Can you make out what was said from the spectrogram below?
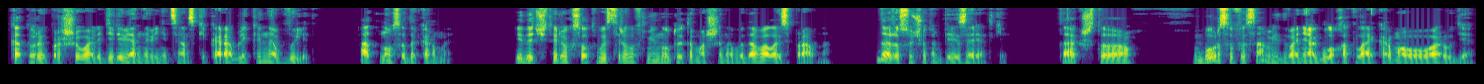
которые прошивали деревянный венецианский кораблик на вылет, от носа до кормы и до 400 выстрелов в минуту эта машина выдавала исправно, даже с учетом перезарядки. Так что Бурсов и сам едва не оглох от лая кормового орудия,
